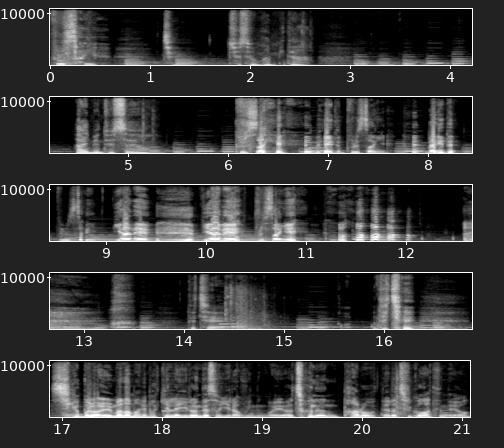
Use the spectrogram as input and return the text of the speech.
불쌍해. 죄, 죄송합니다. 알면 됐어요. 불쌍해. 메이드 불쌍해. 메이드 불쌍해. 미안해. 미안해. 불쌍해. 대체 어, 대체 시급을 얼마나 많이 받길래 이런 데서 일하고 있는 거예요? 저는 바로 때려칠 것 같은데요.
